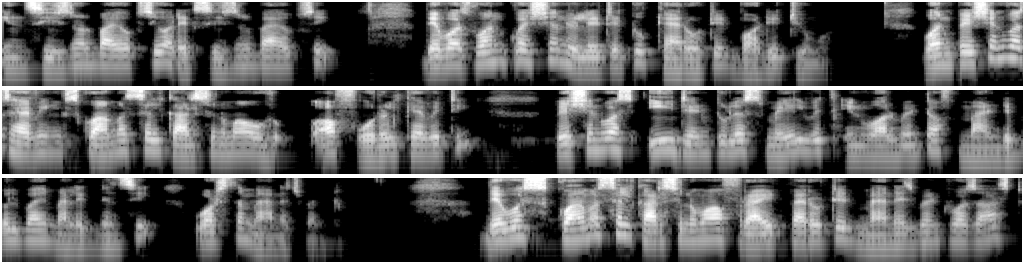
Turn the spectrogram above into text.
incisional biopsy or excisional biopsy. There was one question related to carotid body tumor. One patient was having squamous cell carcinoma of oral cavity. Patient was E. dentulus male with involvement of mandible by malignancy. What's the management? There was squamous cell carcinoma of right parotid. Management was asked.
